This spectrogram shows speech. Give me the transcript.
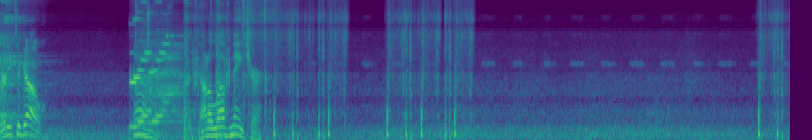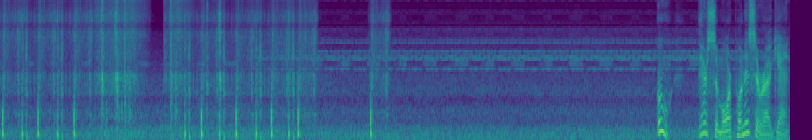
Ready to go. Ah, gotta love nature. There's some more Ponicera again.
